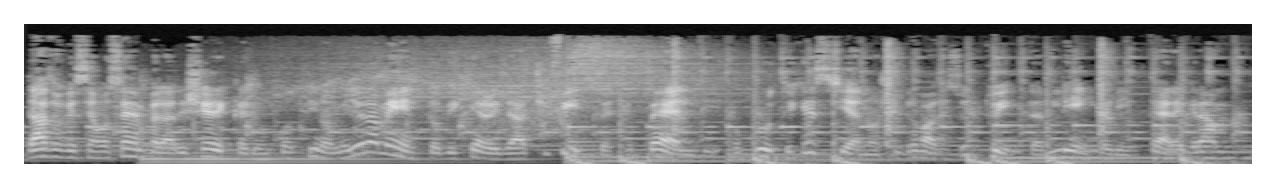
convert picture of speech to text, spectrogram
Dato che siamo sempre alla ricerca di un continuo miglioramento, vi chiedo di darci feedback, belli o brutti che siano, ci trovate su Twitter, LinkedIn, Telegram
